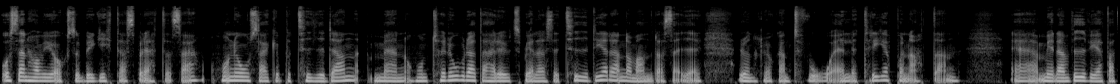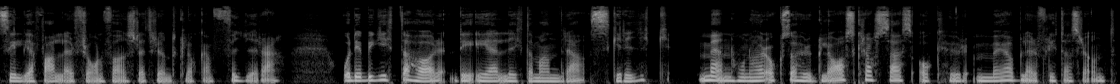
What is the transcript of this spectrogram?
Och sen har vi också Birgittas berättelse. Hon är osäker på tiden men hon tror att det här utspelar sig tidigare än de andra säger, runt klockan två eller tre på natten. Eh, medan vi vet att Silja faller från fönstret runt klockan fyra. Och det Birgitta hör, det är likt de andra skrik men hon hör också hur glas krossas och hur möbler flyttas runt.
